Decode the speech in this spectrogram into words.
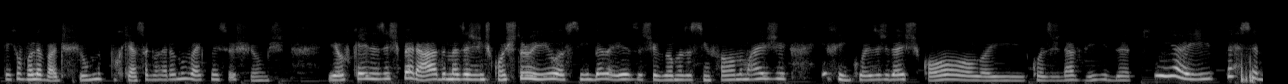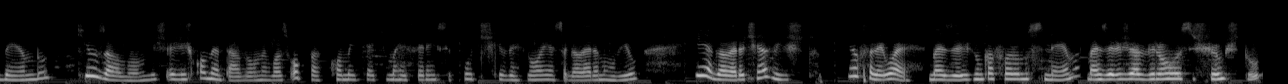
o que, que eu vou levar de filme? Porque essa galera não vai conhecer os filmes. E eu fiquei desesperada, mas a gente construiu, assim, beleza. Chegamos, assim, falando mais de, enfim, coisas da escola e coisas da vida. E aí, percebendo que os alunos, a gente comentava um negócio, opa, comentei aqui uma referência, putz, que vergonha, essa galera não viu. E a galera tinha visto. E eu falei, ué, mas eles nunca foram no cinema, mas eles já viram esses filmes tudo.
